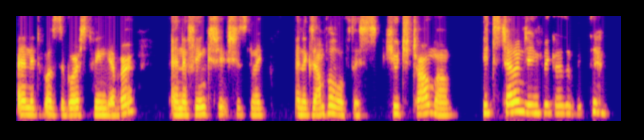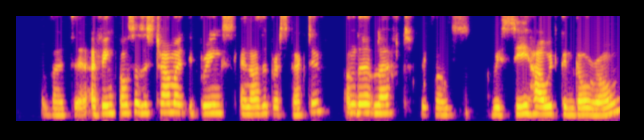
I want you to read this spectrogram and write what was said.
and it was the worst thing ever. And I think she, she's like an example of this huge trauma. It's challenging because of it, but uh, I think also this trauma it brings another perspective on the left because we see how it can go wrong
